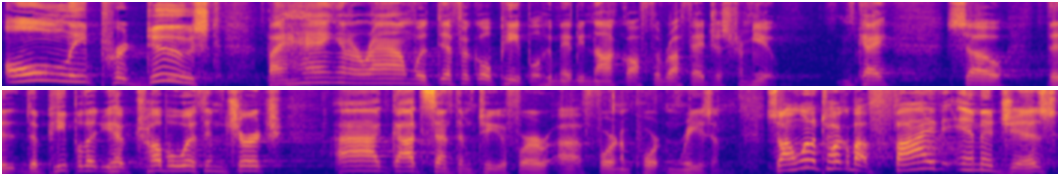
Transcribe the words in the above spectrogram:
only produced by hanging around with difficult people who maybe knock off the rough edges from you. Okay? So the, the people that you have trouble with in church, uh, God sent them to you for, uh, for an important reason. So I want to talk about five images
